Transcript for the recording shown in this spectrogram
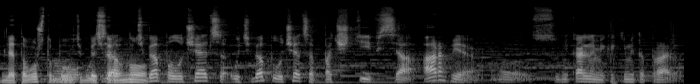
для того, чтобы ну, у тебя, у тебя все равно... У тебя получается, у тебя получается почти вся армия э, с уникальными какими-то правилами.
